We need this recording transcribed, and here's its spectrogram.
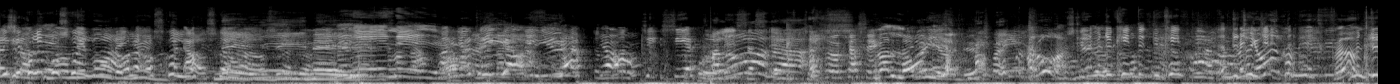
Vi ska kolla på oss själva. Oss själva. Nej, nej. Man kan julafton om på Lisas Klassik? Vad gör du? Nej men du kan inte, du kan inte. Du men jag kom hit förr. Men du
